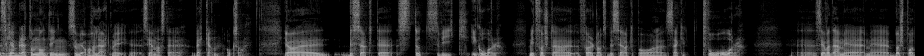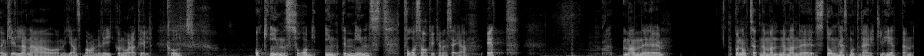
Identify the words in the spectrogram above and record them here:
så kan jag berätta om någonting som jag har lärt mig eh, senaste veckan också. Jag eh, besökte Studsvik igår. Mitt första företagsbesök på eh, säkert två år. Eh, så jag var där med, med Börspodden-killarna och med Jens Barnevik och några till. Coolt. Och insåg inte minst två saker kan vi säga. Ett, man... Eh, på något sätt, när man, när man eh, stångas mot verkligheten,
